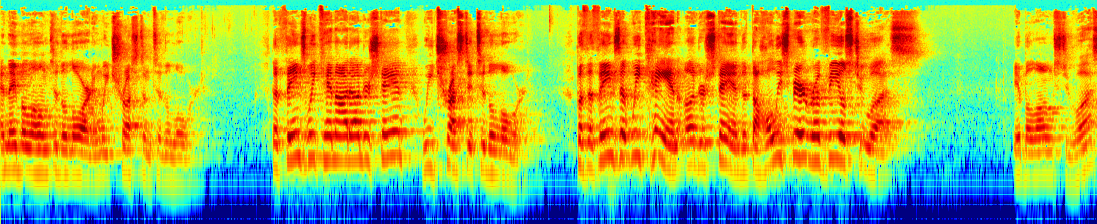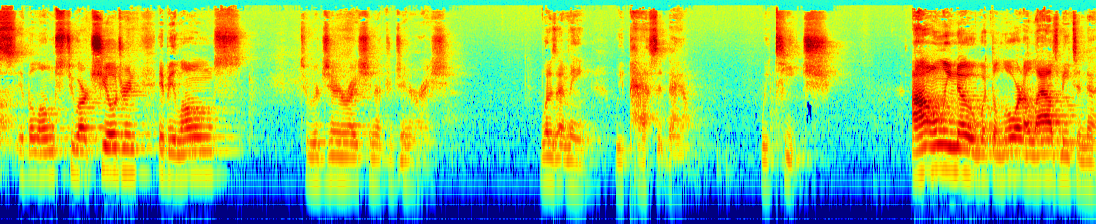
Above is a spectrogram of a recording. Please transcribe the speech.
and they belong to the Lord, and we trust them to the Lord. The things we cannot understand, we trust it to the Lord. But the things that we can understand, that the Holy Spirit reveals to us, it belongs to us, it belongs to our children, it belongs to our generation after generation. What does that mean? We pass it down, we teach. I only know what the Lord allows me to know.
